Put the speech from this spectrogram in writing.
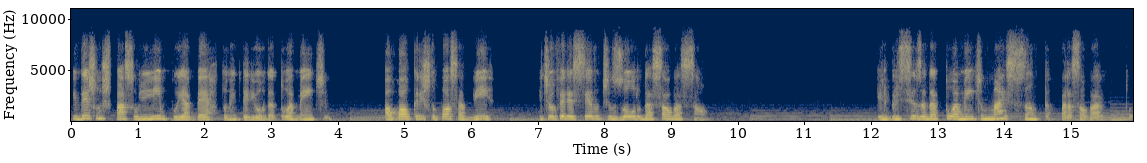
e deixa um espaço limpo e aberto no interior da tua mente, ao qual Cristo possa vir e te oferecer o tesouro da salvação. Ele precisa da tua mente mais santa para salvar o mundo.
